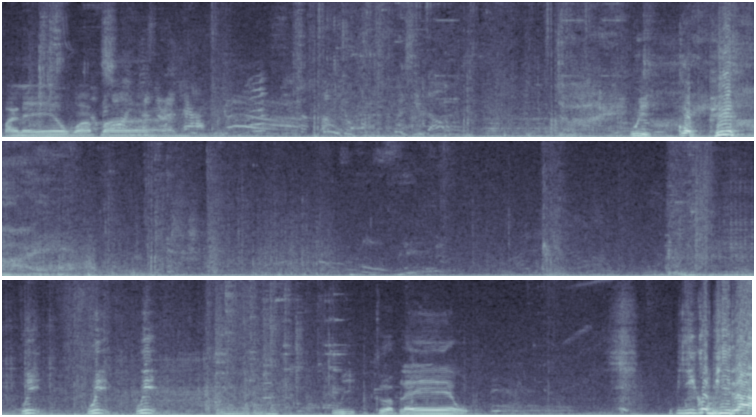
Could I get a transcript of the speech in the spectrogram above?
ไปแล้ววับมา อุ้ย กดผิด อุ้ย อุ้ย อุ้ย อุ้ย เกือบแล้วยี่กดผิดอะ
